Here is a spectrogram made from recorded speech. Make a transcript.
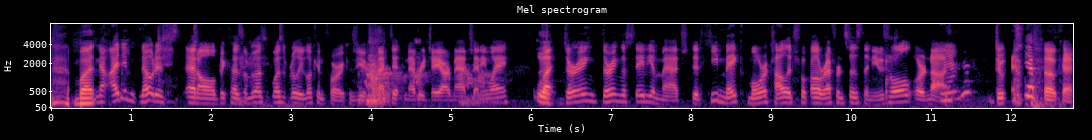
But Now I didn't notice at all because I was, wasn't really looking for it because you expect it in every JR match anyway. But during during the stadium match, did he make more college football references than usual or not? Do, okay,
